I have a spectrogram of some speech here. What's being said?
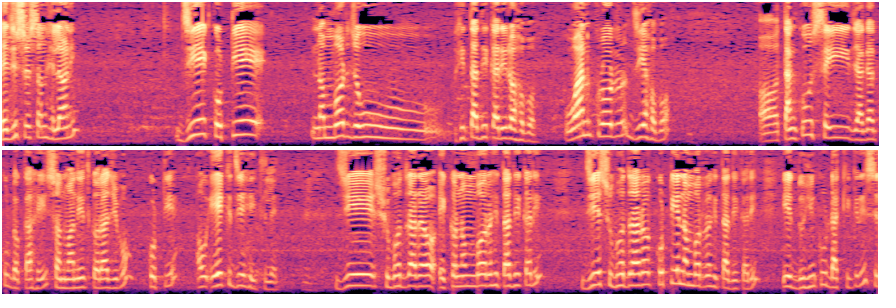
ରେଜିଷ୍ଟ୍ରେସନ୍ ହେଲାଣି ଯିଏ କୋଟିଏ ନମ୍ବର ଯେଉଁ ହିତାଧିକାରୀର ହେବ ୱାନ୍ କ୍ରୋର୍ ଯିଏ ହେବ ତାଙ୍କୁ ସେଇ ଜାଗାକୁ ଡକା ହେଇ ସମ୍ମାନିତ କରାଯିବ କୋଟିଏ ଆଉ ଏକ ଯିଏ ହେଇଥିଲେ ଯିଏ ସୁଭଦ୍ରାର ଏକ ନମ୍ବର ହିତାଧିକାରୀ ଯିଏ ସୁଭଦ୍ରାର କୋଟିଏ ନମ୍ବରର ହିତାଧିକାରୀ ଏ ଦୁହିଁଙ୍କୁ ଡାକିକରି ସେ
